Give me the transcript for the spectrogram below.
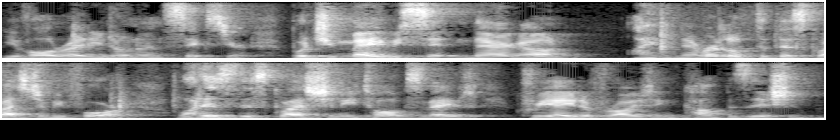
you've already done it in sixth year. But you may be sitting there going, I've never looked at this question before. What is this question he talks about? Creative writing, composition.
